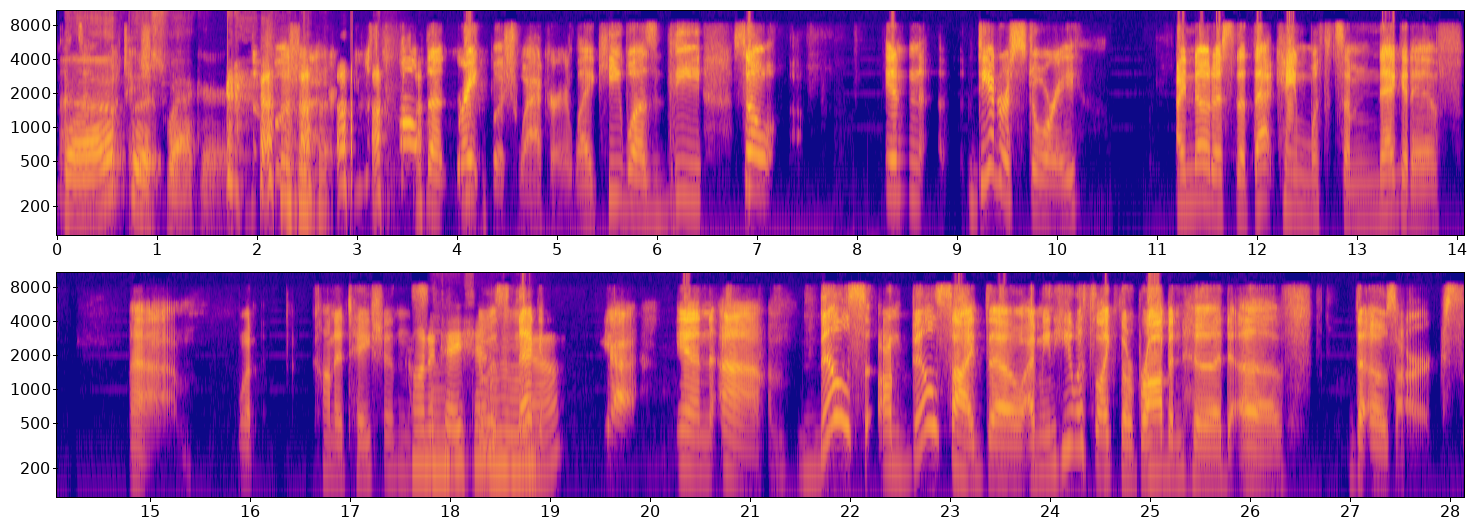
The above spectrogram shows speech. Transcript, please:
That's in the bushwhacker. the bushwhacker. he was called the great bushwhacker. Like he was the so in Deidre's story, I noticed that that came with some negative um what connotations. Connotation. It was yeah. negative. Yeah. In um Bill's on Bill's side though, I mean he was like the Robin Hood of the Ozarks.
